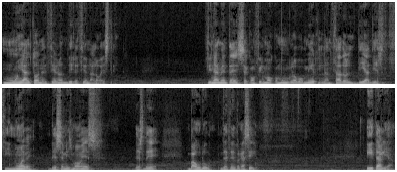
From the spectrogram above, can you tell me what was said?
muy alto en el cielo en dirección al oeste. Finalmente se confirmó como un globo Mir lanzado el día 19 de ese mismo mes desde Bauru, desde Brasil. Italia,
